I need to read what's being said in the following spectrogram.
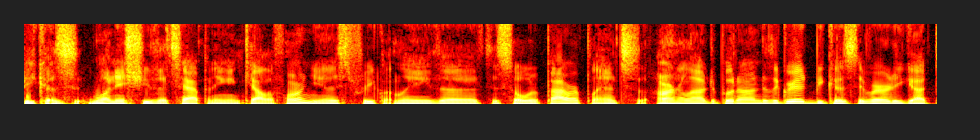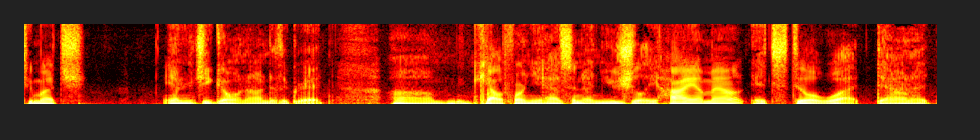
because one issue that's happening in California is frequently the, the solar power plants aren't allowed to put onto the grid because they've already got too much energy going onto the grid. Um, California has an unusually high amount. It's still what down at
